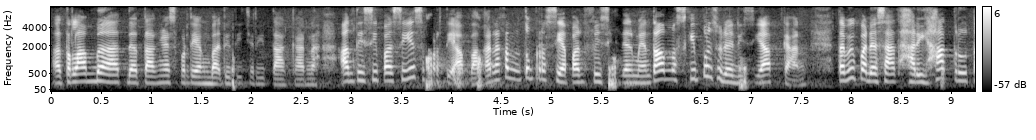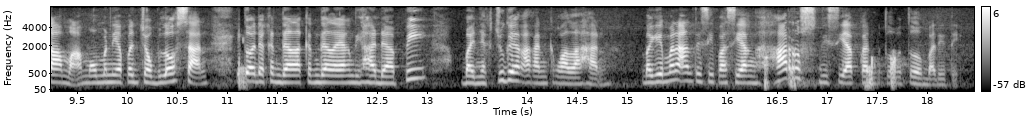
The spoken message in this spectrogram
uh, terlambat datangnya seperti yang Mbak Titi ceritakan. Nah, antisipasinya seperti apa? Karena kan untuk persiapan fisik dan mental meskipun sudah disiapkan, tapi pada saat hari H terutama momennya pencoblosan, itu ada kendala-kendala yang dihadapi, banyak juga yang akan kewalahan. Bagaimana antisipasi yang harus disiapkan betul-betul Mbak Titi?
